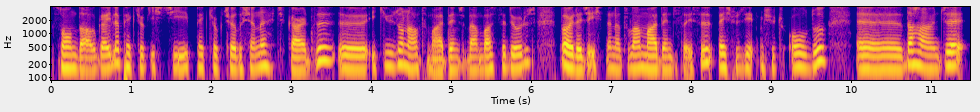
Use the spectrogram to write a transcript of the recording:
son dalgayla pek çok işçiyi, pek çok çalışanı çıkardı. E, 216 madenciden bahsediyoruz. Böylece işten atılan madenci sayısı 573 oldu. E, daha önce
